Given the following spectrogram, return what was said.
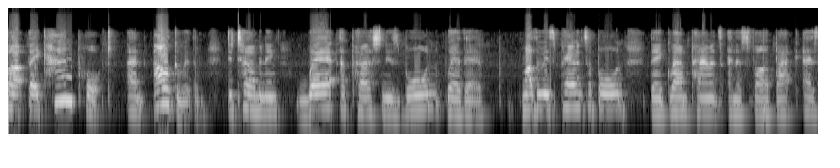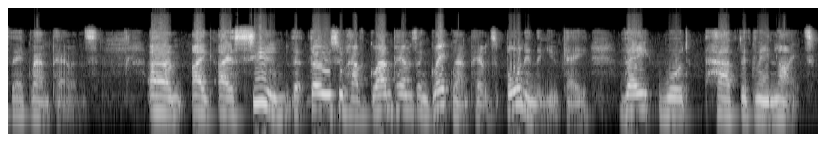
but they can put an algorithm determining where a person is born, where their mother is parents are born, their grandparents, and as far back as their grandparents. Um, I, I, assume that those who have grandparents and great grandparents born in the UK, they would have the green light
